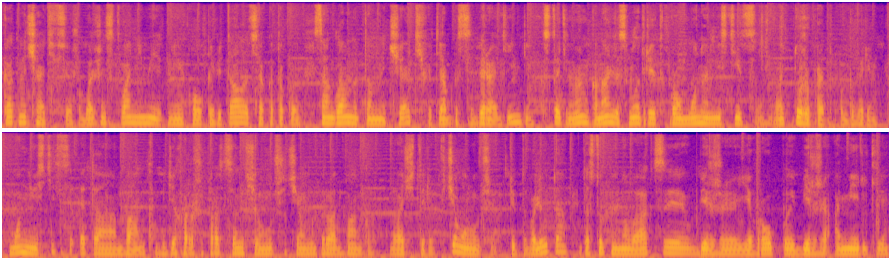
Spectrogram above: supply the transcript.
Как начать все же? Большинство не имеет никакого капитала, всякое такое. Самое главное это начать хотя бы собирать деньги. Кстати, на моем канале смотрит про моноинвестиции. Давайте тоже про это поговорим. Моноинвестиции это банк, где хороший процент, чем лучше, чем у приватбанка. 24. В чем он лучше. Криптовалюта, доступны новые акции в бирже Европы, биржа Америки.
